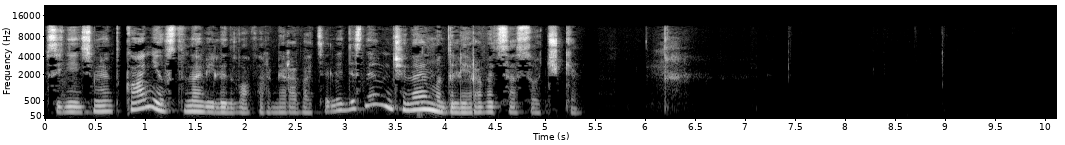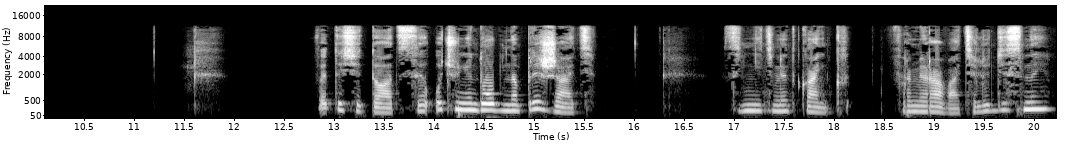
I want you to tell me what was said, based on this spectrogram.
соединительную ткань и установили два формирователя десны, начинаем моделировать сосочки. В этой ситуации очень удобно прижать соединительную ткань к формирователю десны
